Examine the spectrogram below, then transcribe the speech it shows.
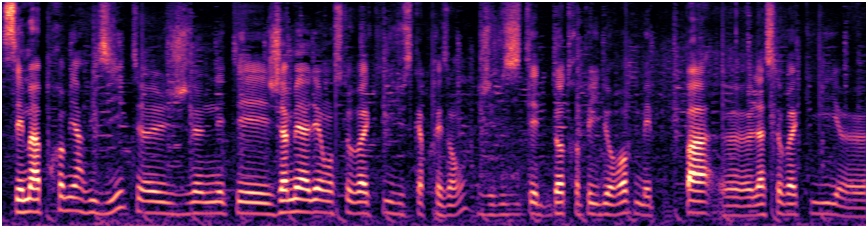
C'est ma première visite. Je n'étais jamais allé en Slovaquie jusqu'à présent. J'ai visité d'autres pays d'Europe, mais pas euh, la Slovaquie euh, euh,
